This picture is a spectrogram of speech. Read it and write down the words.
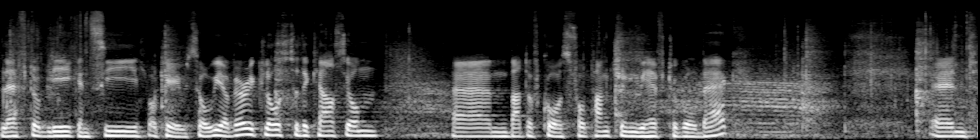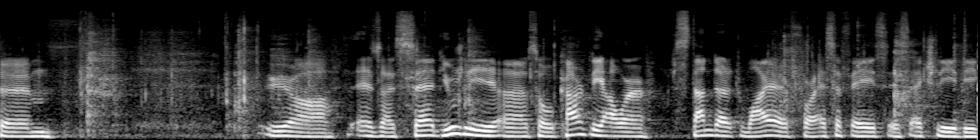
left oblique and see. Okay, so we are very close to the calcium, um, but of course for puncturing we have to go back. And um, yeah, as I said, usually, uh, so currently our standard wire for SFAs is actually the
